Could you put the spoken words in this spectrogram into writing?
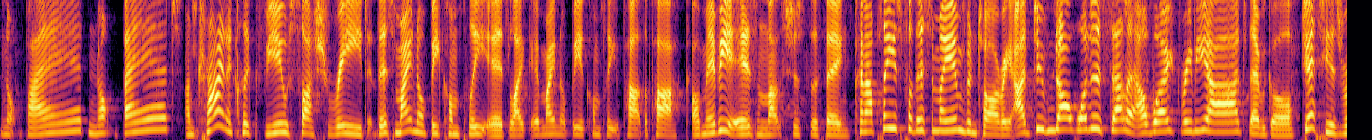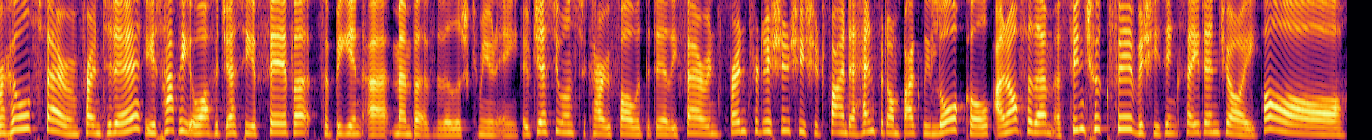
Not bad, not bad. I'm trying to click view slash read. This might not be completed. Like it might not be a completed part of the pack. Or maybe it is and that's just the thing. Can I please put this in my inventory? I do not want to sell it. I worked really hard. There we go. Jesse is Rahul's fair and friend today. He is happy to offer Jesse a favour for being a member of the village community. If Jesse wants to carry forward the daily fair and friend tradition, she should find a Henford on Bagley local and offer them a Finchwick favour she thinks they'd enjoy. Oh.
